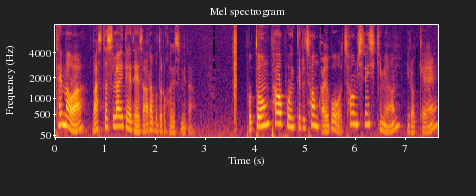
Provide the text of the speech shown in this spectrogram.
테마와 마스터 슬라이드에 대해서 알아보도록 하겠습니다. 보통 파워포인트를 처음 깔고 처음 실행시키면 이렇게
